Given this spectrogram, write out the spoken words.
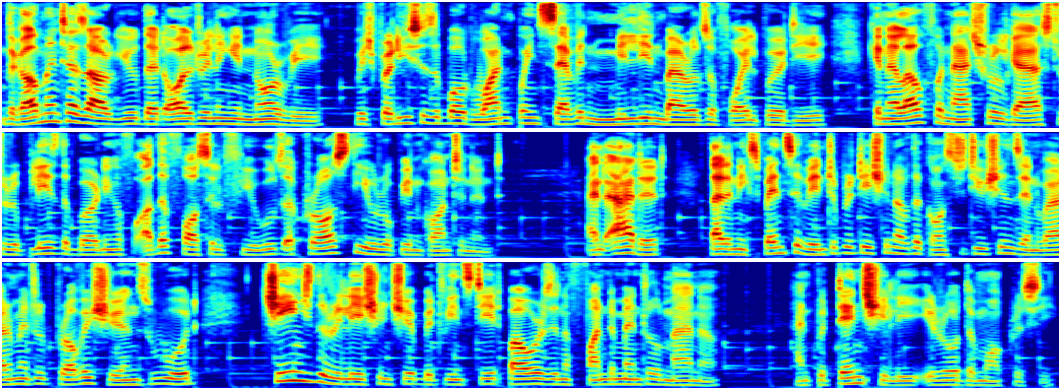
The government has argued that oil drilling in Norway, which produces about 1.7 million barrels of oil per day, can allow for natural gas to replace the burning of other fossil fuels across the European continent, and added that an expensive interpretation of the Constitution's environmental provisions would change the relationship between state powers in a fundamental manner and potentially erode democracy.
